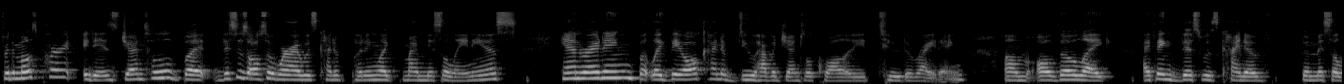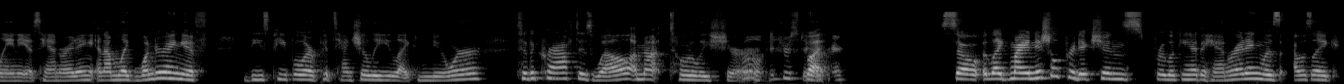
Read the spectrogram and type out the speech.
for the most part it is gentle but this is also where i was kind of putting like my miscellaneous handwriting but like they all kind of do have a gentle quality to the writing um although like i think this was kind of the miscellaneous handwriting and i'm like wondering if these people are potentially like newer to the craft as well i'm not totally sure Oh, interesting. But- okay. so like my initial predictions for looking at the handwriting was I was like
